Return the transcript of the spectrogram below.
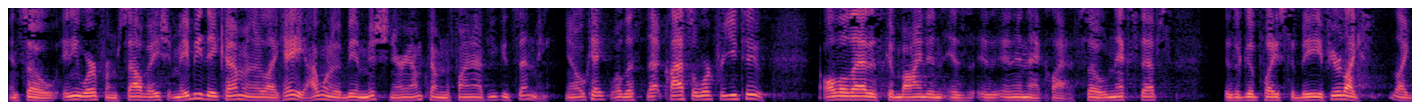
And so anywhere from salvation, maybe they come and they're like, Hey, I want to be a missionary. I'm coming to find out if you could send me. You know, okay, well, this, that class will work for you too. All of that is combined in, is, is in that class. So next steps is a good place to be. If you're like, like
